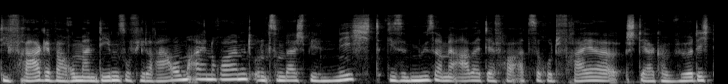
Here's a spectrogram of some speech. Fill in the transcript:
die Frage, warum man dem so viel Raum einräumt und zum Beispiel nicht diese mühsame Arbeit der Frau Atzeroth Freier stärker würdigt.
